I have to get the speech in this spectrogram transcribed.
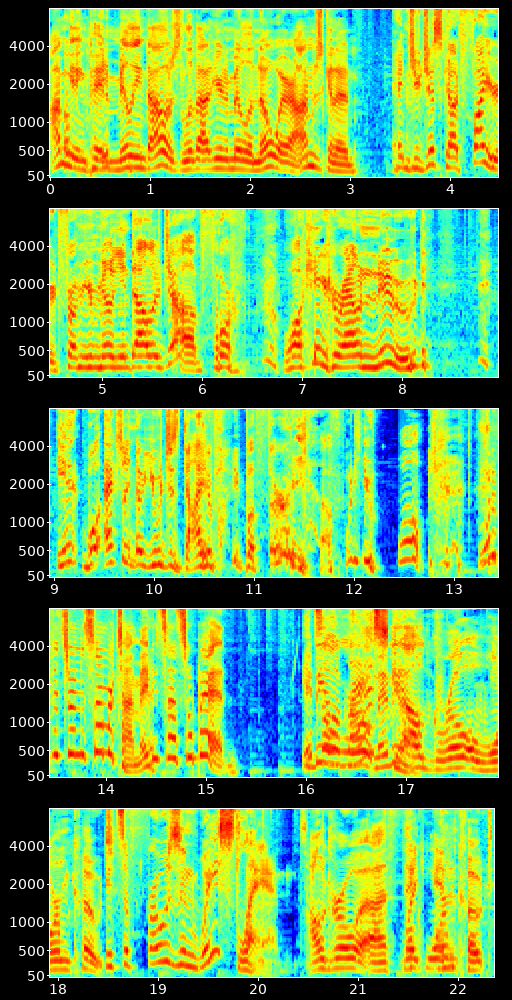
I'm getting paid a million dollars to live out here in the middle of nowhere. I'm just gonna. and you just got fired from your million dollar job for walking around nude. In, well, actually, no. You would just die of hypothermia. What do you? Well, what if it's during the summertime? Maybe it's not so bad. Maybe It's I'll grow. Maybe I'll grow a warm coat. It's a frozen wasteland. I'll grow a thick Like, warm and- coat.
